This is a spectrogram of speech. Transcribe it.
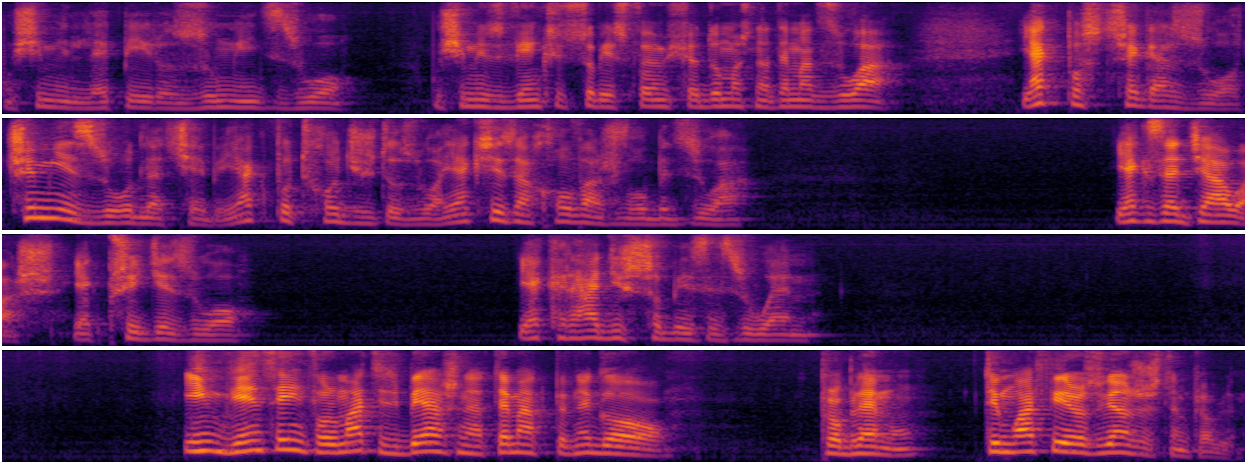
Musimy lepiej rozumieć zło. Musimy zwiększyć sobie swoją świadomość na temat zła. Jak postrzegasz zło? Czym jest zło dla ciebie? Jak podchodzisz do zła? Jak się zachowasz wobec zła? Jak zadziałasz, jak przyjdzie zło? Jak radzisz sobie ze złem? Im więcej informacji zbierasz na temat pewnego problemu, tym łatwiej rozwiążesz ten problem.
